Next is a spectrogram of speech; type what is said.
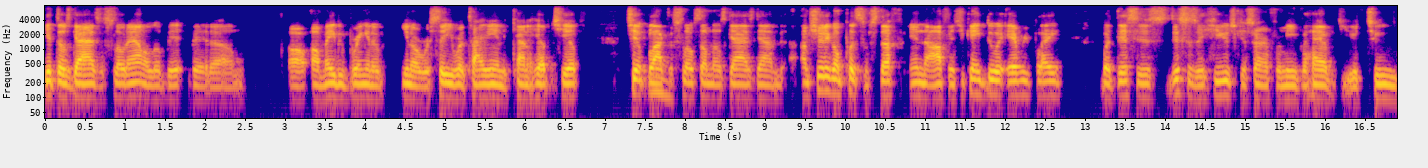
get those guys to slow down a little bit, but um, or, or maybe bringing a you know receiver tight end to kind of help chip chip block Mm. to slow some of those guys down. I'm sure they're gonna put some stuff in the offense. You can't do it every play, but this is this is a huge concern for me for having your two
